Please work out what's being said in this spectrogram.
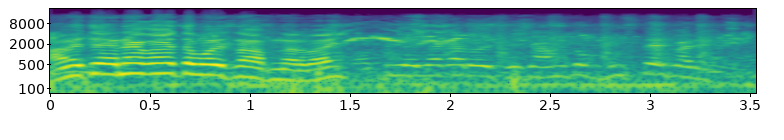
আমি তো এনে কথা বলিস না আপনার ভাই। জায়গা রয়েছে আমি তো বুঝতেই পারিনি।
